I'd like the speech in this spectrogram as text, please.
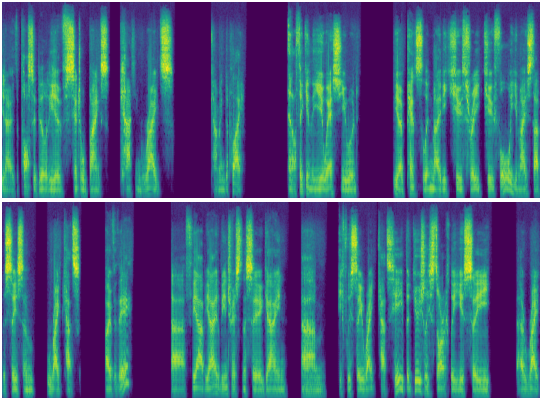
you know the possibility of central banks cutting rates come into play. And I think in the US you would you know, pencil in maybe Q3, Q4, you may start to see some rate cuts over there. Uh, for the RBA, it'll be interesting to see again um, if we see rate cuts here, but usually historically you see a rate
